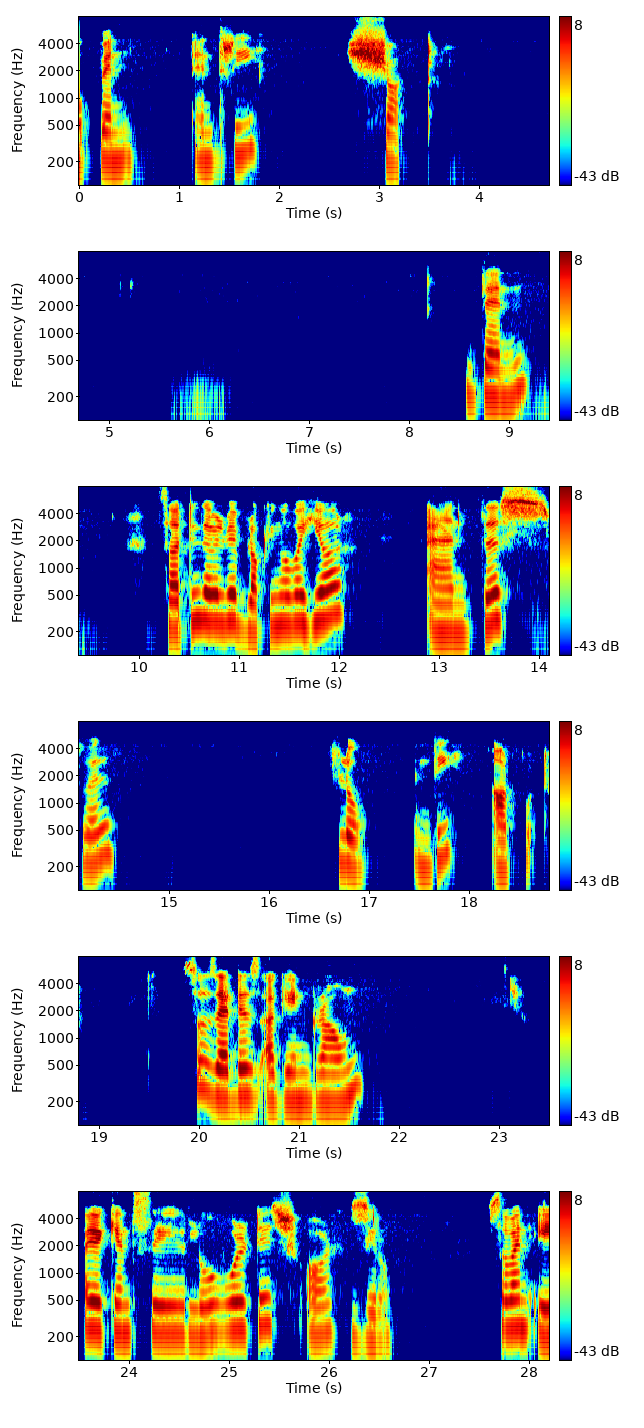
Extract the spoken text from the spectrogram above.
open n3 short then certainly there will be blocking over here and this will flow in the output. So Z is again ground you can say low voltage or 0 so when a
